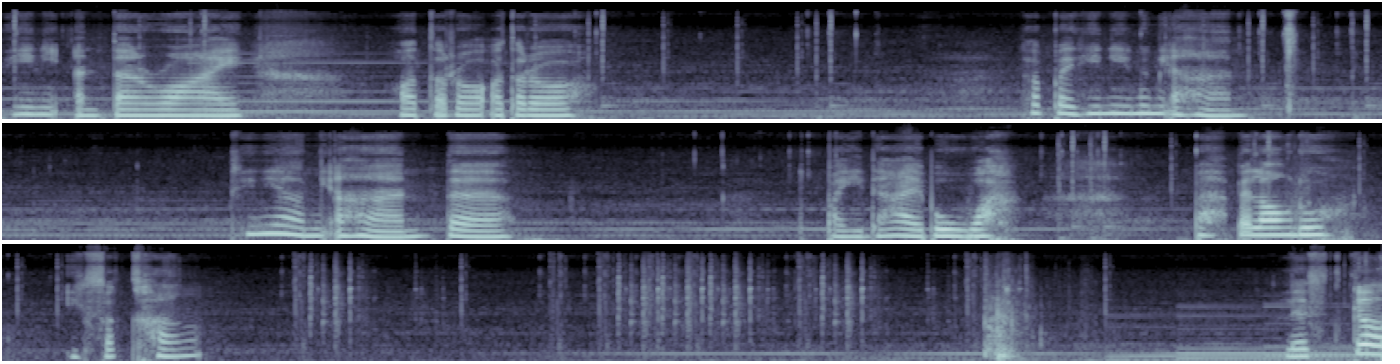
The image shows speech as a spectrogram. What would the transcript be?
ที่นี่อันตรายออตรออตรอ ถ้าไปที่นี่ไม่มีอาหาร ที่เนี่ยมีอาหารแต่ ไปได้ปะวะ ไปไปลองดู อีกสักครั้ง let's go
